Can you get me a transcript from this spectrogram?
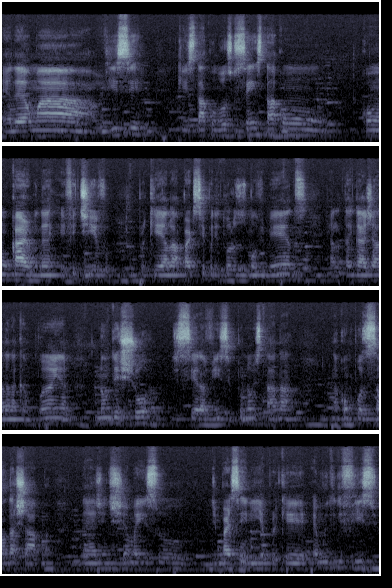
ela é uma vice que está conosco sem estar com, com o cargo né, efetivo, porque ela participa de todos os movimentos, ela está engajada na campanha, não deixou de ser a vice por não estar na, na composição da chapa. Né? A gente chama isso de parceria, porque é muito difícil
